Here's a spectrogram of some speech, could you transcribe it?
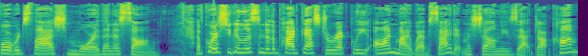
forward slash more than a song. Of course, you can listen to the podcast directly on my website at michellenezat.com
